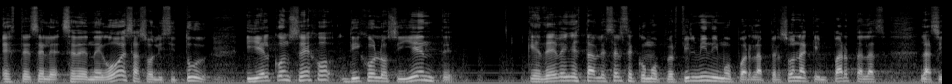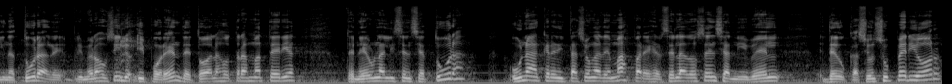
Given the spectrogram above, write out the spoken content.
este, se, se denegó esa solicitud. Y el Consejo dijo lo siguiente, que deben establecerse como perfil mínimo para la persona que imparta la asignatura de primeros auxilios y por ende todas las otras materias, tener una licenciatura, una acreditación además para ejercer la docencia a nivel de educación superior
